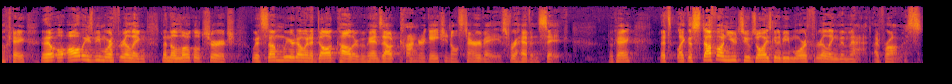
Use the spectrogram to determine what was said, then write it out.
Okay? It will always be more thrilling than the local church with some weirdo in a dog collar who hands out congregational surveys, for heaven's sake. Okay? That's like the stuff on YouTube is always going to be more thrilling than that, I promise.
